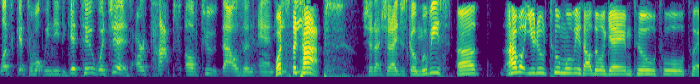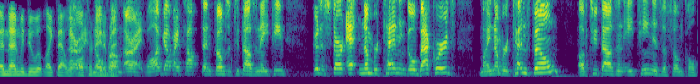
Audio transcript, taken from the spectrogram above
let's get to what we need to get to, which is our tops of 2018. What's the tops? Should I should I just go movies? Uh, how about you do two movies? I'll do a game, two, two, two and then we do it like that. We'll right, alternate no a problem. bit. All right. Well, I've got my top 10 films of 2018. I'm Going to start at number 10 and go backwards. My number 10 film of 2018 is a film called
